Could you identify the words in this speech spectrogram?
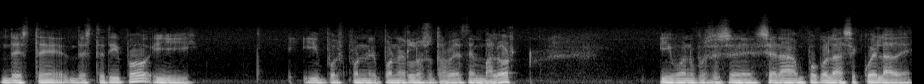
de este de este tipo y y pues poner ponerlos otra vez en valor. Y bueno pues ese será un poco la secuela de,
